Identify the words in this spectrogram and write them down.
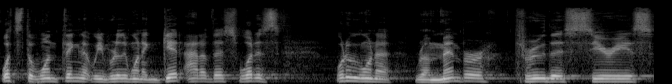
what's the one thing that we really want to get out of this? What is what do we want to remember through this series?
